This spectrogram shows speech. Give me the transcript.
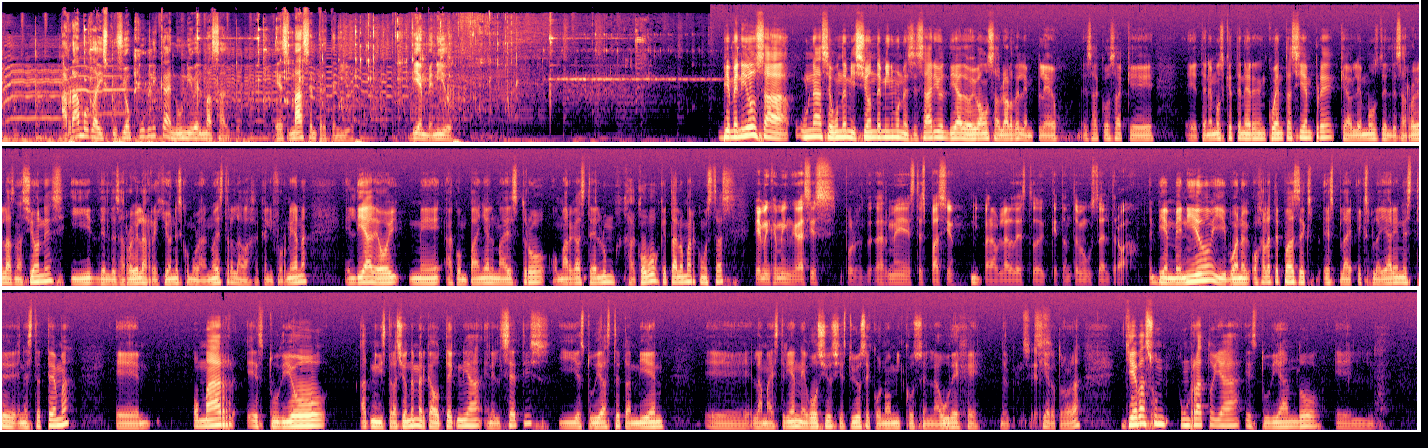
Abramos la discusión pública en un nivel más alto. Es más entretenido. Bienvenido. Bienvenidos a una segunda emisión de Mínimo Necesario. El día de hoy vamos a hablar del empleo, esa cosa que eh, tenemos que tener en cuenta siempre que hablemos del desarrollo de las naciones y del desarrollo de las regiones como la nuestra, la Baja Californiana. El día de hoy me acompaña el maestro Omar Gastelum Jacobo. ¿Qué tal, Omar? ¿Cómo estás? Bien, Benjamín, gracias por darme este espacio y para hablar de esto que tanto me gusta del trabajo. Bienvenido y bueno, ojalá te puedas explayar en este, en este tema. Eh, Omar estudió Administración de Mercadotecnia en el CETIS y estudiaste también eh, la maestría en Negocios y Estudios Económicos en la UDG, ¿cierto, verdad? Llevas un, rato ya estudiando el,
